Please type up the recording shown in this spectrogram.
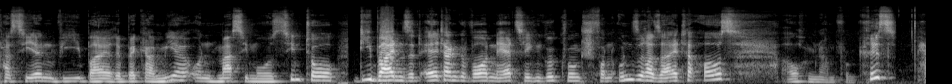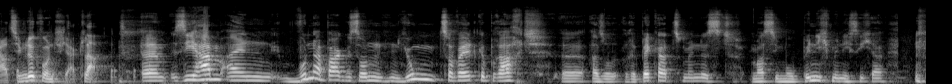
passieren wie bei Rebecca Mir und Massimo Cinto. Die beiden sind Eltern geworden. Herzlichen Glückwunsch von unserer Seite aus, auch im Namen von Chris. Herzlichen Glückwunsch, ja klar. Ähm, sie haben einen wunderbar gesunden Jungen zur Welt gebracht. Äh, also Rebecca zumindest. Massimo bin ich mir nicht sicher.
